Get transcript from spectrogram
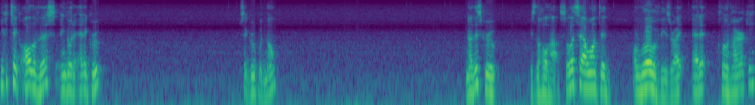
You could take all of this and go to edit group. Say group with null. Now this group is the whole house. So let's say I wanted a row of these, right? Edit, clone hierarchy.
